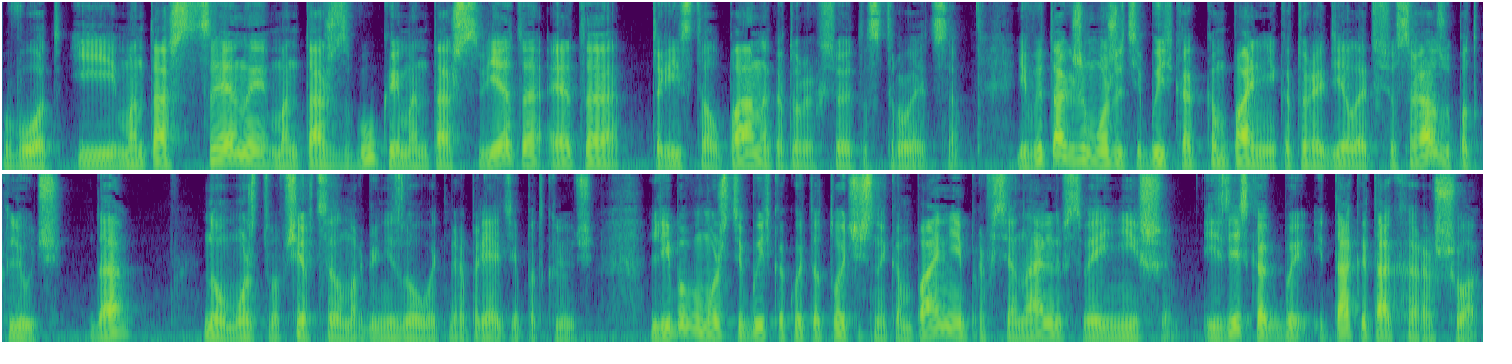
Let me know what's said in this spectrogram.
Вот. И монтаж сцены, монтаж звука и монтаж света – это три столпа, на которых все это строится. И вы также можете быть как компания, которая делает все сразу под ключ, да, ну, может вообще в целом организовывать мероприятия под ключ. Либо вы можете быть какой-то точечной компанией, профессиональной в своей нише. И здесь как бы и так, и так хорошо.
